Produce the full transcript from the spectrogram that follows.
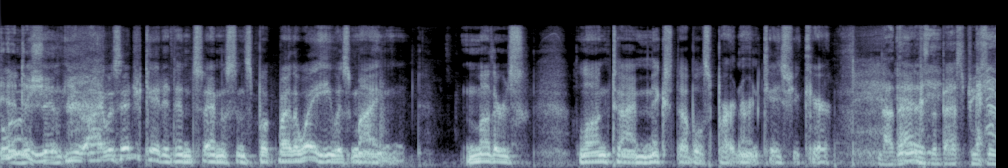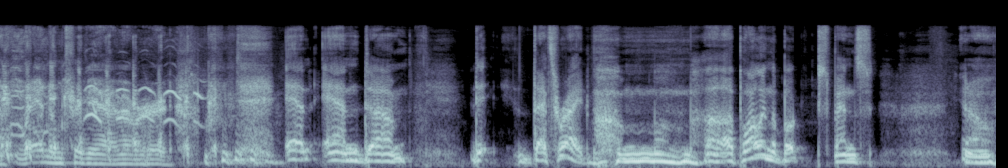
every edition? You- you- I was educated in Samuelson's book. By the way, he was my mother's longtime mixed doubles partner, in case you care. Now that is the best piece of random trivia I've ever heard. and and um, th- that's right. uh, Paul in the book spends, you know,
